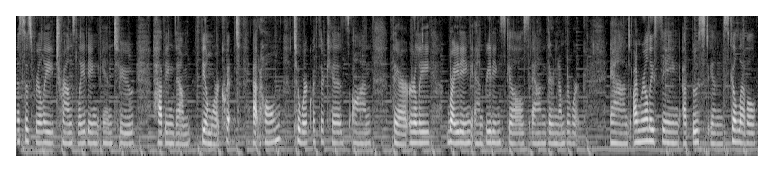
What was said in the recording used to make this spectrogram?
This is really translating into having them feel more equipped at home to work with their kids on their early writing and reading skills and their number work. And I'm really seeing a boost in skill level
